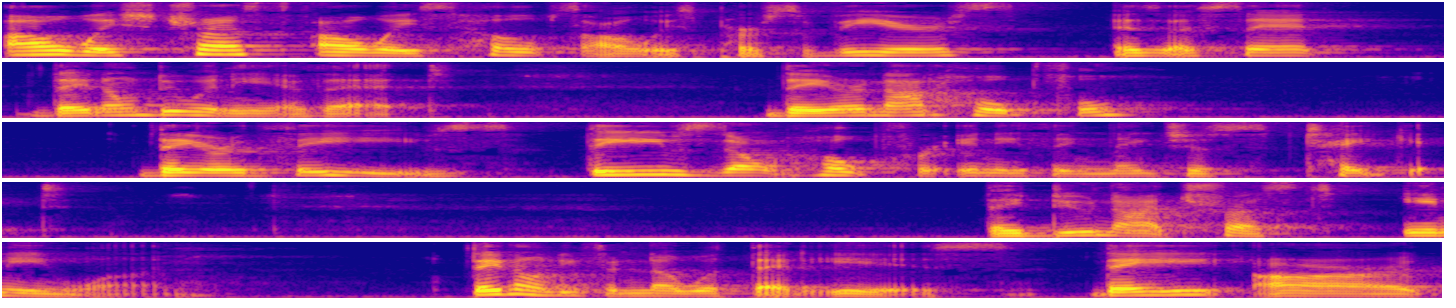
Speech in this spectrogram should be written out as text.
Always trust, always hopes, always perseveres. As I said, they don't do any of that. They are not hopeful. They are thieves. Thieves don't hope for anything, they just take it. They do not trust anyone. They don't even know what that is. They are,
